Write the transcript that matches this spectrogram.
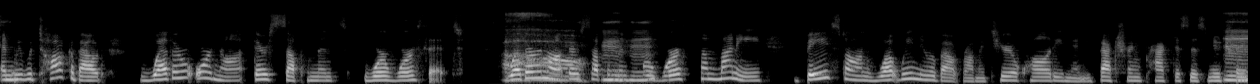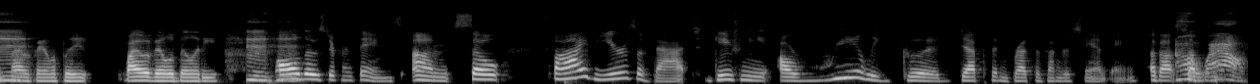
and we would talk about whether or not their supplements were worth it, whether oh, or not their oh, supplements mm-hmm. were worth the money based on what we knew about raw material quality, manufacturing practices, nutrient mm. bioavailability, bioavailability, mm-hmm. all those different things. Um, so five years of that gave me a really good depth and breadth of understanding about oh, wow.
